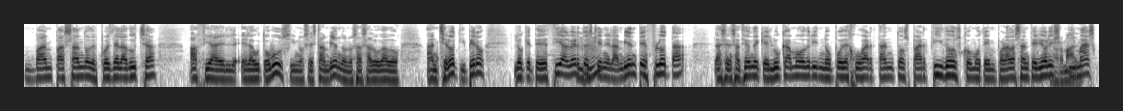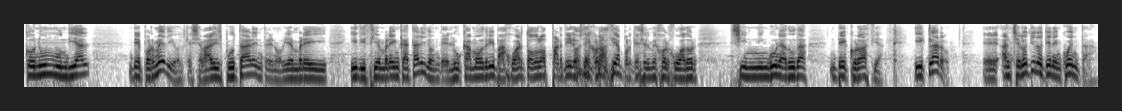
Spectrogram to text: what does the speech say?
van pasando después de la ducha hacia el, el autobús y nos están viendo, nos ha saludado Ancelotti. Pero lo que te decía Alberto es que en el ambiente flota la sensación de que Luka Modric no puede jugar tantos partidos como temporadas anteriores Normal. y más con un mundial de por medio, el que se va a disputar entre noviembre y, diciembre en Qatar y donde Luka Modric va a jugar todos los partidos de Croacia porque es el mejor jugador sin ninguna duda de Croacia. Y claro, eh, Ancelotti lo tiene en cuenta,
